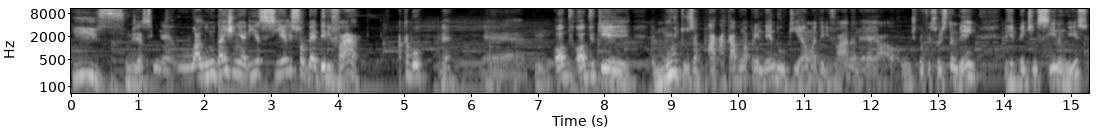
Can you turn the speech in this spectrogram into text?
Isso. Vamos dizer assim, né? O aluno da engenharia, se ele souber derivar, acabou, né? É, óbvio, óbvio que muitos a, a, acabam aprendendo o que é uma derivada, né? Os professores também, de repente, ensinam isso,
